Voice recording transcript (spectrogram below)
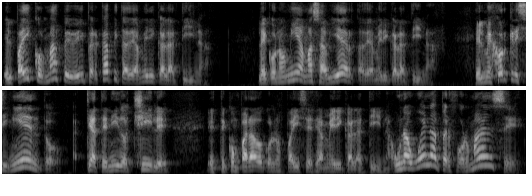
el país con más PBI per cápita de América Latina, la economía más abierta de América Latina, el mejor crecimiento que ha tenido Chile este, comparado con los países de América Latina, una buena performance.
